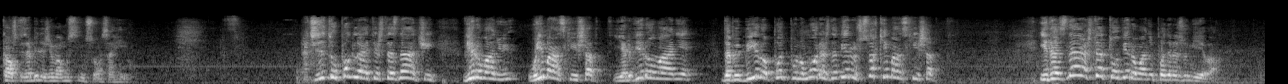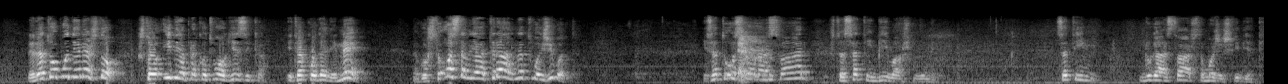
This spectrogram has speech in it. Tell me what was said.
Kao što je zabilježima muslim u svom sahihu. Znači, zato pogledajte šta znači vjerovanje u imanski šart. Jer vjerovanje, da bi bilo potpuno, moraš da vjeruješ svaki imanski šart. I da znaš šta to vjerovanje podrazumijeva. Ne da to bude nešto što ide preko tvojeg jezika i tako dalje. Ne. Nego što ostavlja trag na tvoj život. I zato osnovna stvar što sa tim bivaš mumin. Zatim druga stvar što možeš vidjeti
